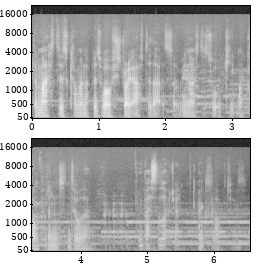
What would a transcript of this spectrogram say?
the Masters coming up as well straight after that, so it'd be nice to sort of keep my confidence until then. And best of luck, Judd. Thanks a lot. Cheers.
